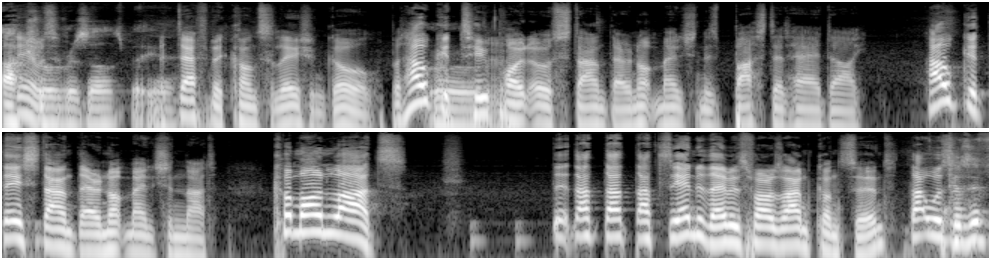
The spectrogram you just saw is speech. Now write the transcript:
Yeah, it actual was results. But yeah, A definite consolation goal. But how could Mm. 2.0 stand there and not mention his bastard hair dye? How could they stand there and not mention that? Come on, lads. Th- That, that, that's the end of them as far as I'm concerned. That was because if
